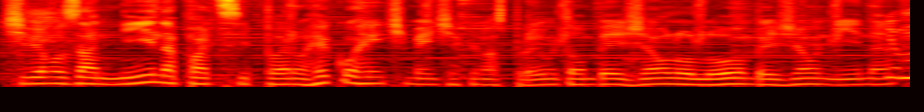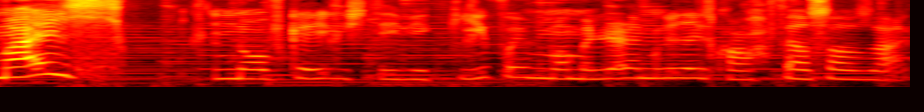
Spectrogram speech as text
Tivemos a Nina participando recorrentemente aqui no nosso programa. Então, um beijão, Lolo, um beijão, Nina. E o mais novo que a gente teve aqui foi meu melhor amigo da escola, Rafael Salzaki.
